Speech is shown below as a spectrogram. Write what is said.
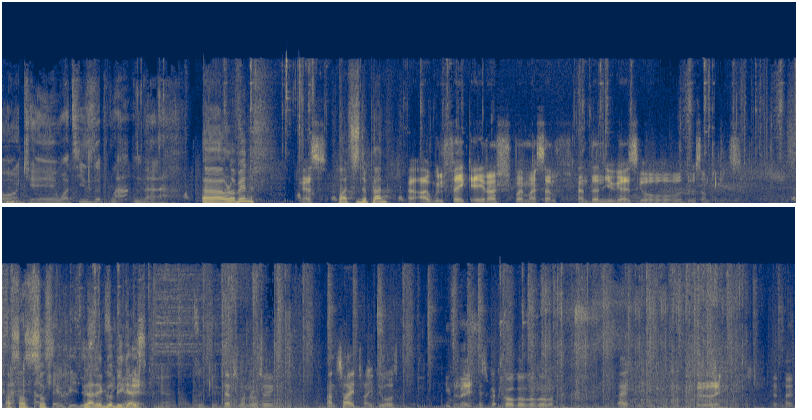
Okay, what is the plan? Uh, Robin, Yes. what is the plan? Uh, I will fake A rush by myself, and then you guys go do something else. Ah, ça, ça, Okay, we yeah, they go big guys. else. Yeah, it's okay. Left one rotating. On side. We Right. duels. In Do front. Let's go, go, go, go, go. Right. Do they? Left side.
